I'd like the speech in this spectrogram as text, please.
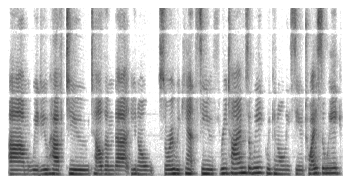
Um, we do have to tell them that you know, sorry, we can't see you three times a week. We can only see you twice a week.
